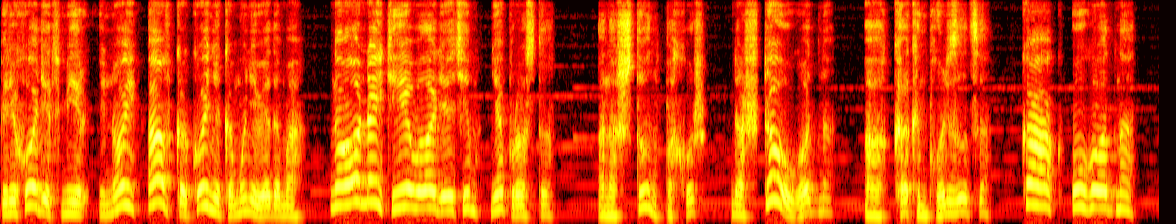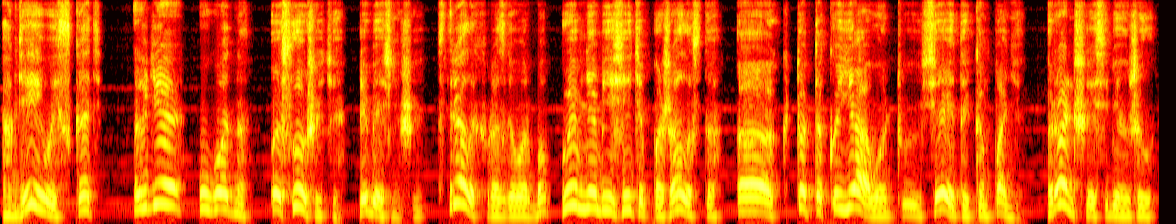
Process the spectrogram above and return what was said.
переходит в мир иной, а в какой никому неведомо. Но найти и владеть им непросто. А на что он похож? Да что угодно. А как им пользоваться? Как угодно. А где его искать? Где угодно. Послушайте, любезнейший, встрял их в разговор Боб. Вы мне объясните, пожалуйста, а кто такой я вот всей этой компании? Раньше я себе жил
